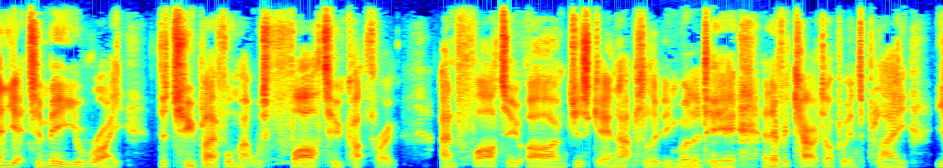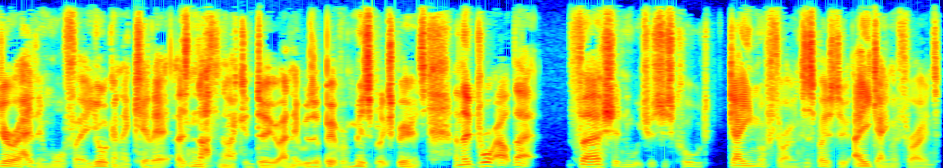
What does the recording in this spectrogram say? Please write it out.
And yet to me, you're right, the two player format was far too cutthroat and far too, oh, I'm just getting absolutely mullered here. And every character I put into play, you're ahead in warfare, you're going to kill it. There's nothing I can do. And it was a bit of a miserable experience. And they brought out that version, which was just called Game of Thrones, as opposed to a Game of Thrones,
